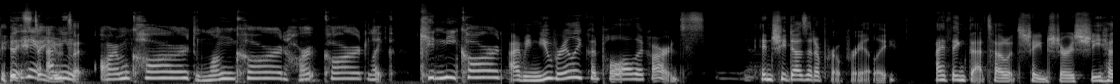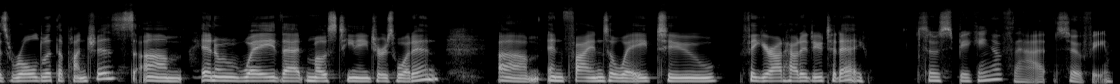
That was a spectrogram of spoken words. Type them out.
but to hey, I use mean, it. arm card, lung card, heart card, like kidney card. I mean, you really could pull all the cards. And she does it appropriately. I think that's how it's changed her. Is she has rolled with the punches um, in a way that most teenagers wouldn't, um, and finds a way to figure out how to do today. So, speaking of that, Sophie,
